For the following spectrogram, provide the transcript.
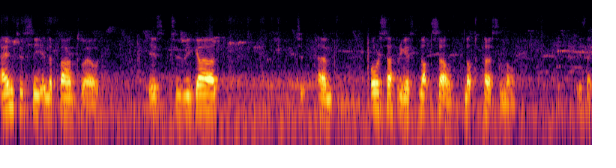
and to see in the plant world is to regard to, um, all suffering as not self, not personal. Is that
